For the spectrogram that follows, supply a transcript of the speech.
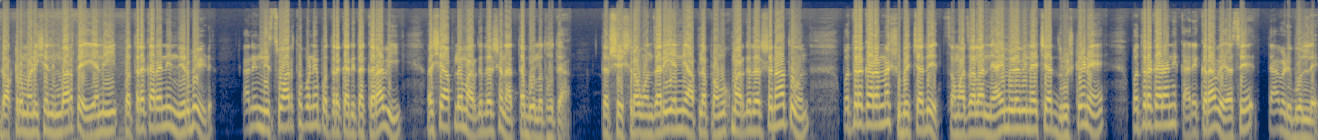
डॉक्टर मनीषा निंबार्ते यांनी पत्रकारांनी निर्भीड आणि निस्वार्थपणे पत्रकारिता करावी अशी आपल्या मार्गदर्शनात त्या बोलत होत्या. तर शेषराव वंजारी यांनी आपल्या प्रमुख मार्गदर्शनातून पत्रकारांना शुभेच्छा देत समाजाला न्याय मिळविण्याच्या दृष्टीने पत्रकारांनी कार्य करावे असे त्यावेळी बोलले.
